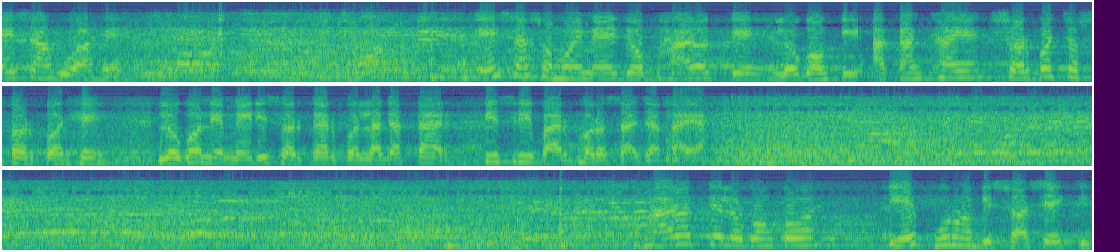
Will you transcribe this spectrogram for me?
ऐसा हुआ है। ऐसा समय में जो भारत के लोगों की आकांक्षाएँ सर्वोच्च स्तर पर है, लोगों ने मेरी सरकार पर लगातार तीसरी बार भरोसा जताया। भारत के लोगों को ये पूर्ण विश्वास है कि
